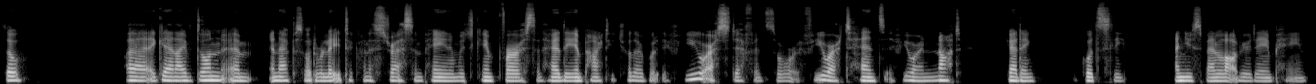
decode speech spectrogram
So uh, again, I've done um, an episode related to kind of stress and pain and which came first and how they impact each other. But if you are stiff and sore, if you are tense, if you are not getting good sleep and you spend a lot of your day in pain,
